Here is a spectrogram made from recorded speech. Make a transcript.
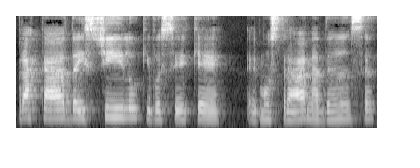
para cada estilo que você quer eh, mostrar na dança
